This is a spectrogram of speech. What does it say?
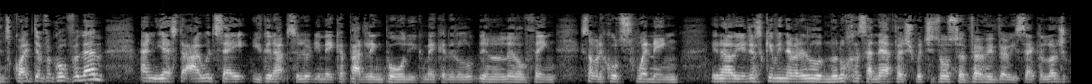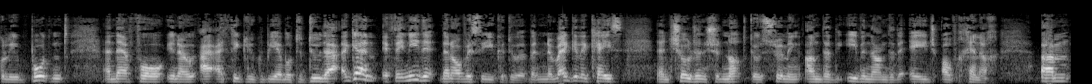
It's quite difficult for them, and yes, I would say you can absolutely make a paddling pool. You can make a little, you know, little thing. Somebody called swimming. You know, you're just giving them a little menuchas nefesh, which is also very, very psychologically important, and therefore, you know, I, I, think you could be able to do that again if they need it. Then obviously you could do it, but in a regular case, then children should not go swimming under the even under the age of chinuch. Um,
